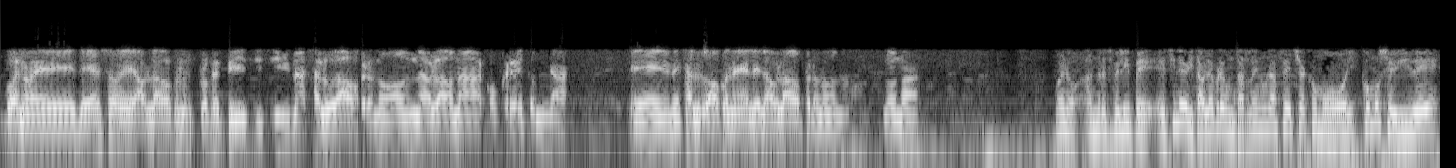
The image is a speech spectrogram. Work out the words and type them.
Bueno, eh, de eso he hablado con el profe Pisis y me ha saludado, pero no, no he hablado nada concreto ni nada. Eh, me he saludado con él, él ha hablado, pero no, no, no nada. Bueno, Andrés Felipe, es inevitable preguntarle en una fecha como hoy cómo se vive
